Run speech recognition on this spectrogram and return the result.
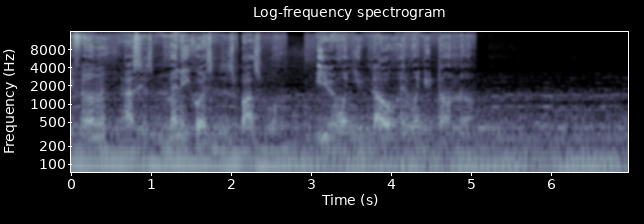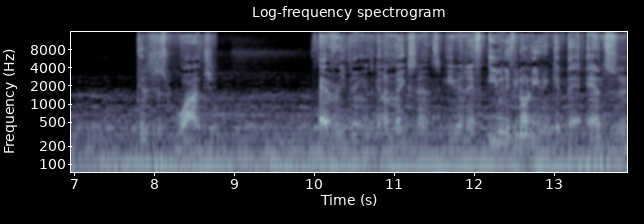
You feel me? Ask as many questions as possible, even when you know and when you don't know. Cause just watch. Everything is gonna make sense, even if even if you don't even get the answer.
